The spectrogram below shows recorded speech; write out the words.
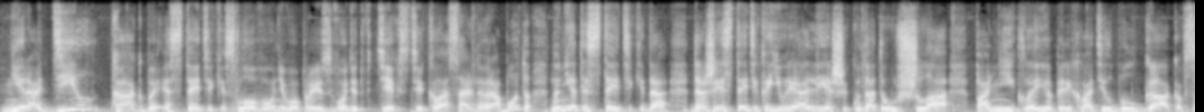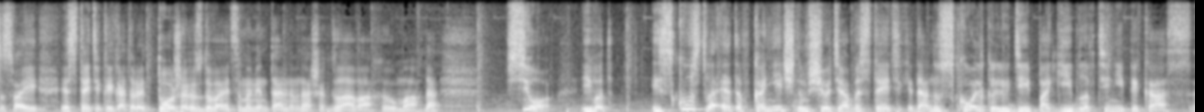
не родил как бы эстетики. Слово у него производит в тексте колоссальную работу, но нет эстетики, да. Даже эстетика Юрия Олеши куда-то ушла, поникла, ее перехватил Булгаков со своей эстетикой, которая тоже раздувается моментально в наших головах и умах, да. Все. И вот искусство это в конечном счете об эстетике, да. Но сколько людей погибло в тени Пикассо?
